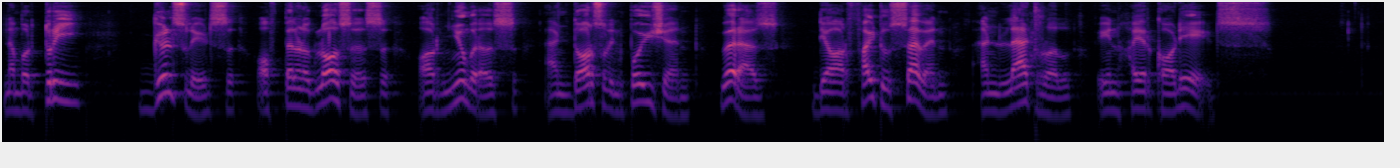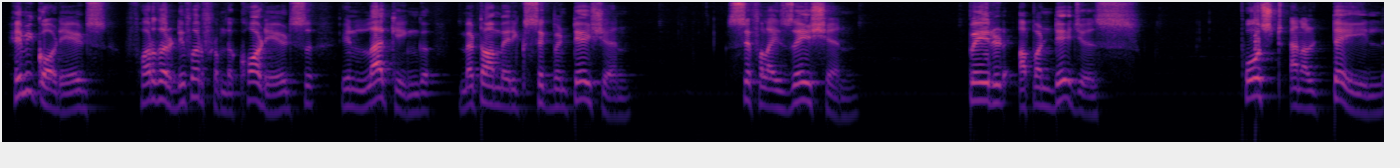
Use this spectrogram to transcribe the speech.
Number 3. Gill slits of Balanoglossus are numerous and dorsal in position, whereas they are 5 to 7 and lateral in higher chordates. Hemichordates further differ from the chordates in lacking metameric segmentation, cephalization, paired appendages, post-anal tail,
